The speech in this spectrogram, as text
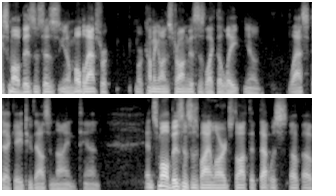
small businesses, you know, mobile apps were were coming on strong. This is like the late, you know, last decade, 2009, 10 and small businesses by and large thought that that was a, a,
